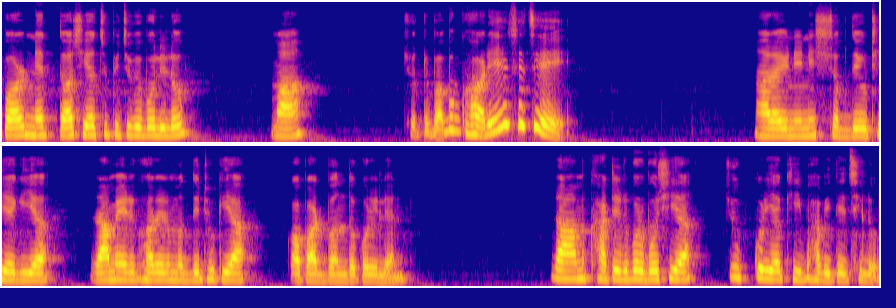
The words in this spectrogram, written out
পর নেত্য আসিয়া চুপি চুপি বলিল, মা, ছোটবাবু ঘরে এসেছে? নারায়ণী নিঃশব্দে উঠিয়া গিয়া রামের ঘরের মধ্যে ঢুকিয়া কপাট বন্ধ করিলেন। রাম খাটের উপর বসিয়া চুপ করিয়া কি ভাবিতেছিল?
